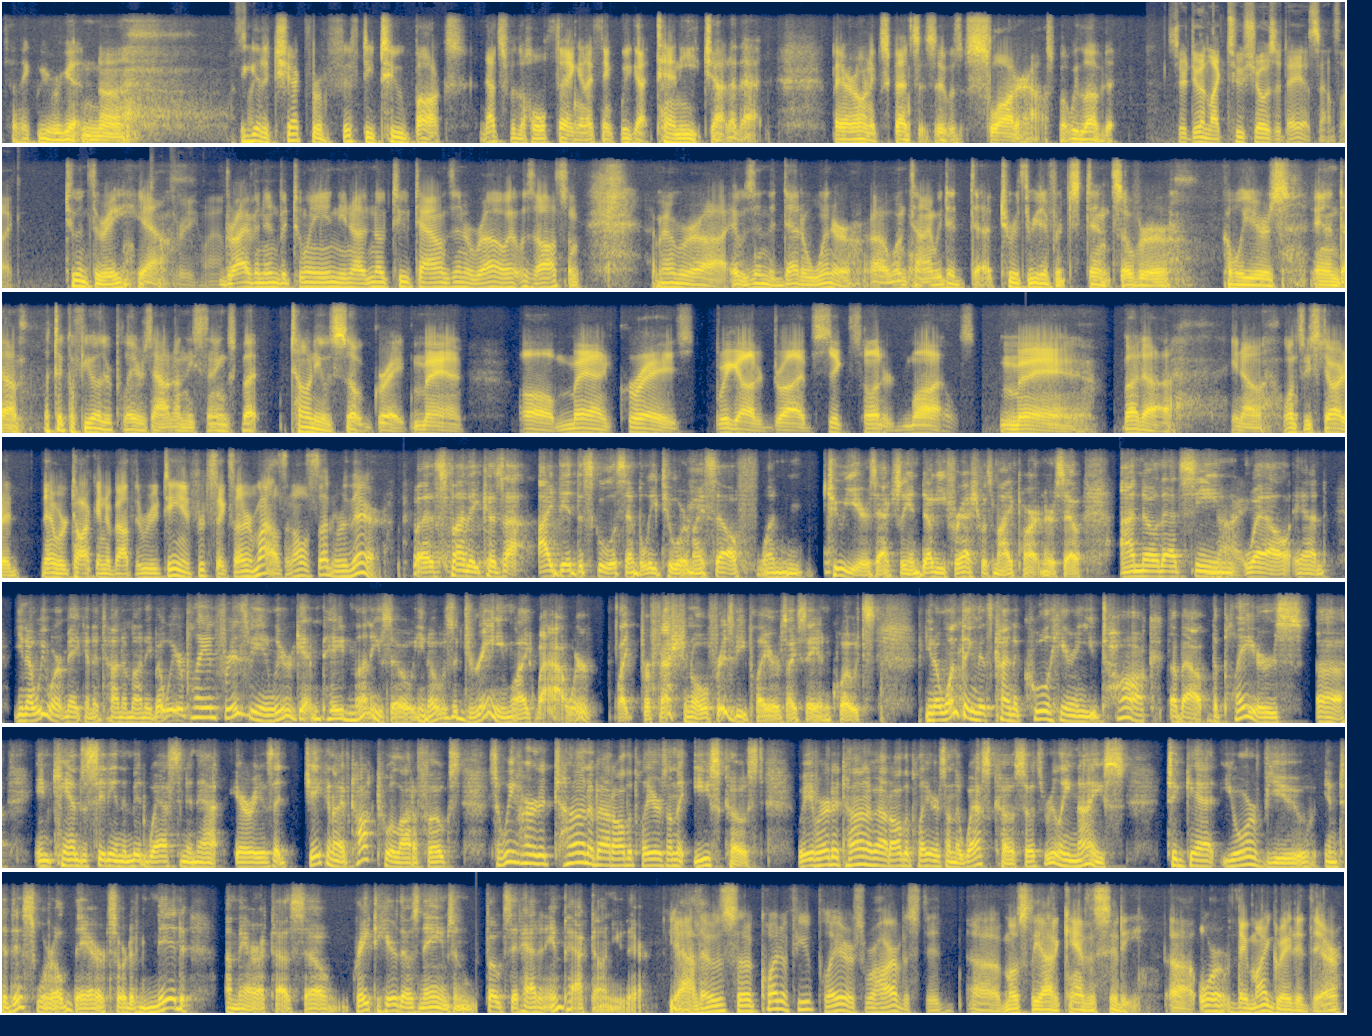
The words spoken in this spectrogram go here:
So I think we were getting, we get a check for 52 bucks. That's for the whole thing. And I think we got 10 each out of that by our own expenses. It was a slaughterhouse, but we loved it. So you're doing like two shows a day, it sounds like. Two and three, yeah. And three, wow. Driving in between, you know, no two towns in a row. It was awesome. I remember uh, it was in the dead of winter uh, one time. We did uh, two or three different stints over a couple years, and uh, I took a few other players out on these things. But Tony was so great, man. Oh man, craze! we got to drive 600 miles. Man. But, uh, you know, once we started, then we're talking about the routine for 600 miles, and all of a sudden we're there. Well, it's funny because I, I did the school assembly tour myself one, two years actually, and Dougie Fresh was my partner. So I know that scene nice. well. And you know, we weren't making a ton of money, but we were playing frisbee and we were getting paid money. So, you know, it was a dream. Like, wow, we're like professional frisbee players, I say in quotes. You know, one thing that's kind of cool hearing you talk about the players uh, in Kansas City and the Midwest and in that area is that Jake and I have talked to a lot of folks. So we've heard a ton about all the players on the East Coast. We've heard a ton about all the players on the West Coast. So it's really nice to get your view into this world there, sort of mid America. So great to hear those names and folks that had an impact on you there. Yeah, those uh, quite a few players were harvested, uh, mostly out of Kansas City, uh, or they migrated there.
